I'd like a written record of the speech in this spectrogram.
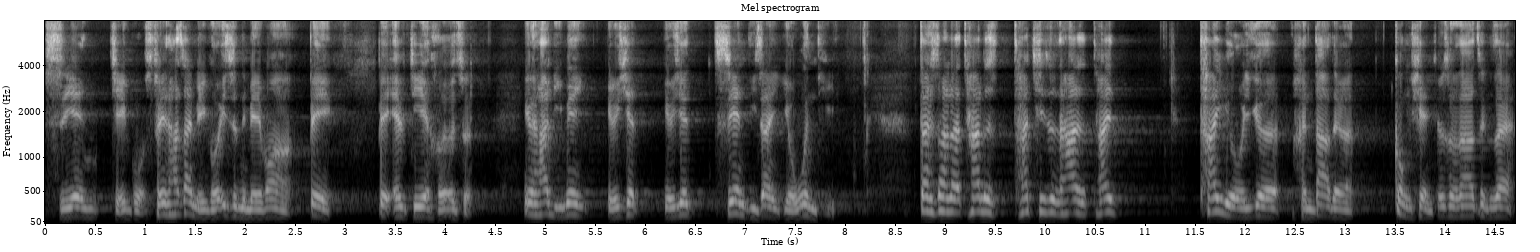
实验结果，所以他在美国一直都没办法被被 FDA 核准，因为它里面有一些有一些实验底站有问题。但是他呢，他的他其实他他他有一个很大的贡献，就是说他这个在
